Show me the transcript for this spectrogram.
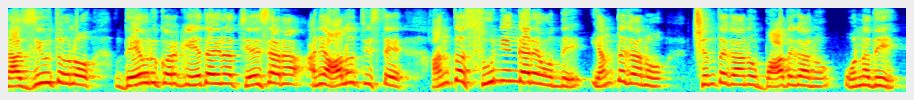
నా జీవితంలో దేవుని కొరకు ఏదైనా చేశానా అని ఆలోచిస్తే అంత శూన్యంగానే ఉంది. ఎంతగానో చింతగాను బాధగాను ఉన్నది.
